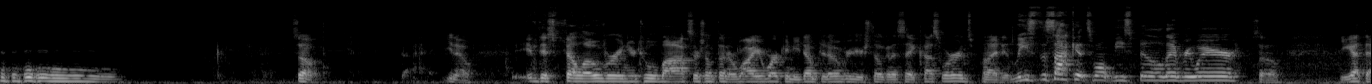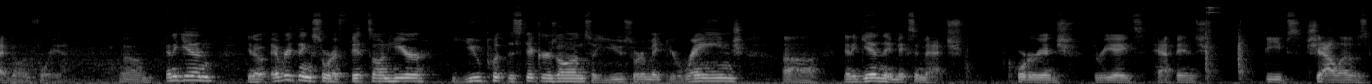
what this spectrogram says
so, you know, if this fell over in your toolbox or something, or while you're working, you dumped it over, you're still going to say cuss words, but at least the sockets won't be spilled everywhere. So you got that going for you. Um, and again, you know, everything sort of fits on here. You put the stickers on, so you sort of make your range. Uh, and again, they mix and match. Quarter inch, three eighths, half inch, deeps, shallows.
